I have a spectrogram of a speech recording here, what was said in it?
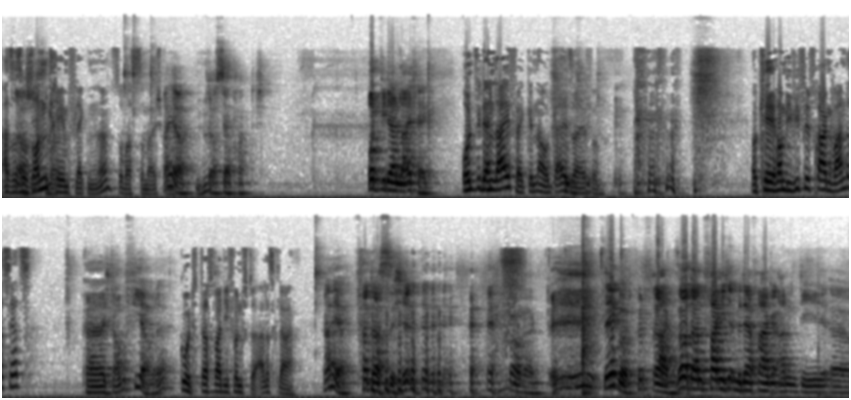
Also Ja, so. Sonnencremeflecken, ne? Sowas zum Beispiel. Ah ja, das ist ja praktisch. Und wieder ein Lifehack. Und wieder ein Lifehack, genau, Gallseife. okay, Hombi, wie viele Fragen waren das jetzt? Äh, ich glaube vier, oder? Gut, das war die fünfte, alles klar. Ah ja, fantastisch. Hervorragend. Sehr gut, fünf Fragen. So, dann fange ich mit der Frage an, die, äh,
